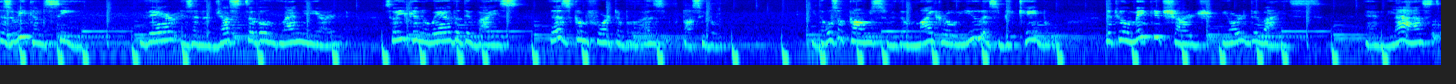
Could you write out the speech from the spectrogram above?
As we can see, there is an adjustable lanyard so you can wear the device as comfortable as possible. It also comes with a micro USB cable that will make you charge your device. And last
